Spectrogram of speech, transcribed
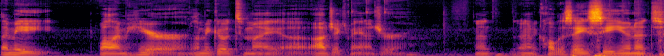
let me, while I'm here, let me go to my uh, object manager. I'm going to call this AC unit.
